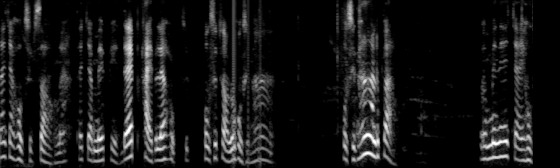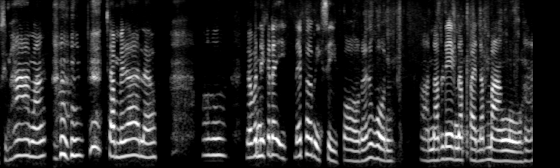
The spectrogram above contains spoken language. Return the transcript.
น่าจะหกสิบสองนะ ถ้าจำไม่ผิด ได้ไข่ไปแล้วหกสิบหกสิบสองหรือหกสิบห้า หกสิบห้าหรือเปล่า เออ ไม่แน่ใจหกสิบห้ามั้ง จำไม่ได้แล้ว เออ แล้ววันนี้ก็ได้อีก ได้เพิ่มอีกสี่ฟองนะทุกคน นับเลขนับไปนับมางงฮะ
